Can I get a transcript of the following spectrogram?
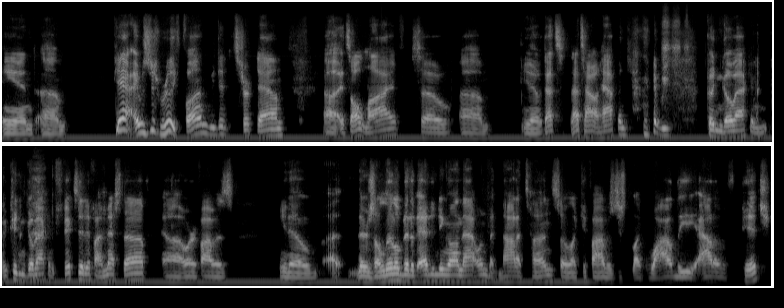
And um, yeah, it was just really fun. We did it stripped down. Uh, it's all live, so um, you know that's that's how it happened. we couldn't go back and we couldn't go back and fix it if I messed up uh, or if I was, you know, uh, there's a little bit of editing on that one, but not a ton. So like if I was just like wildly out of pitch,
